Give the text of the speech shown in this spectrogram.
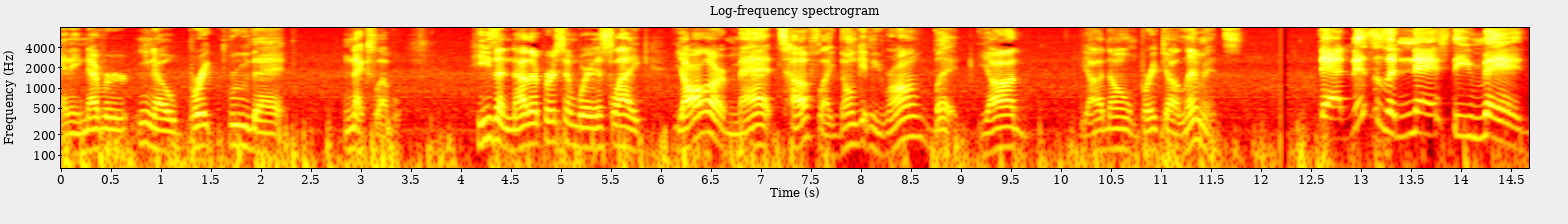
and they never you know break through that next level. He's another person where it's like y'all are mad tough like don't get me wrong but y'all y'all don't break y'all limits. Now this is a nasty man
